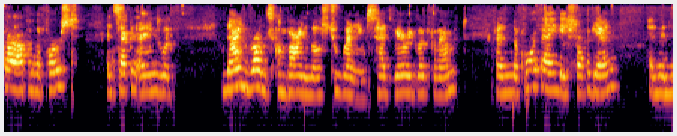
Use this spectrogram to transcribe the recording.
got up in the first and second innings with nine runs combined in those two innings. That's very good for them. And the fourth inning, they struck again. And then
